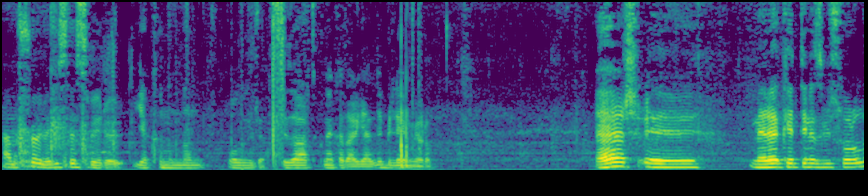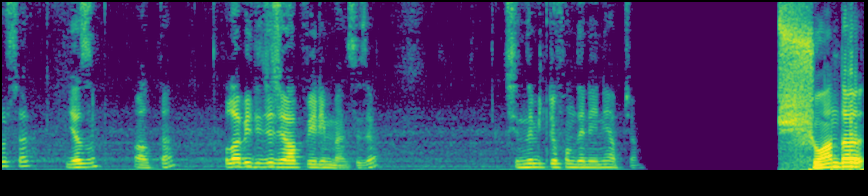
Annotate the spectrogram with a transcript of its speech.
Hem şöyle bir ses veriyor yakınından olunca. Size artık ne kadar geldi bilemiyorum. Eğer e, merak ettiğiniz bir soru olursa yazın alttan. Olabildiğince cevap vereyim ben size. Şimdi mikrofon deneyini yapacağım. Şu anda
